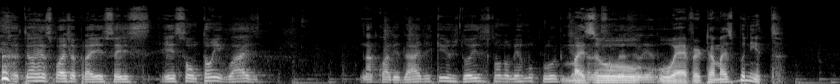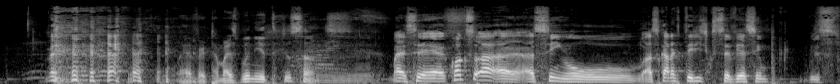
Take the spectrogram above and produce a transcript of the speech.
Eu tenho uma resposta para isso. Eles, eles são tão iguais na qualidade que os dois estão no mesmo clube. Mas o, o Everton é mais bonito. o Everton é mais bonito que o Santos. Mas é, qual que, assim, o, as características que você vê assim, eles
